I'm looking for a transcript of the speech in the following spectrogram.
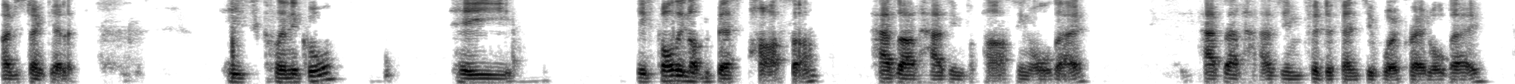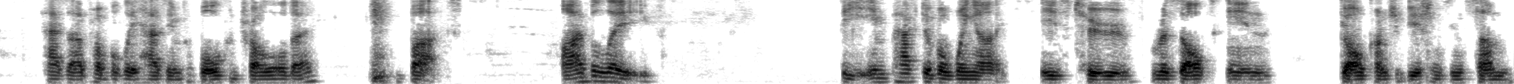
I just don't get it. He's clinical. He he's probably not the best passer. Hazard has him for passing all day. Hazard has him for defensive work rate all day. Hazard probably has him for ball control all day. But I believe the impact of a winger is to result in goal contributions in some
